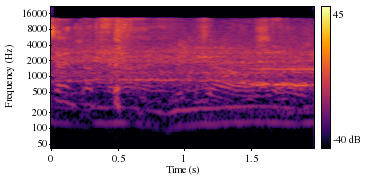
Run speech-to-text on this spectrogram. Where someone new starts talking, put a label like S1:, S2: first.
S1: Abajo. Esa entra pegada.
